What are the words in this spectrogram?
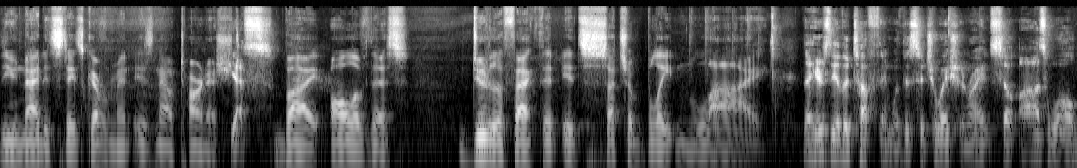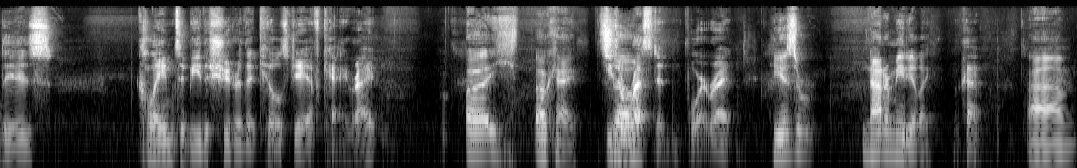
the United States government is now tarnished. Yes. By all of this, due to the fact that it's such a blatant lie. Now here's the other tough thing with this situation, right? So Oswald is claimed to be the shooter that kills JFK, right? Uh, he- okay. He's so arrested for it, right? He is a, not immediately. Okay. Um,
